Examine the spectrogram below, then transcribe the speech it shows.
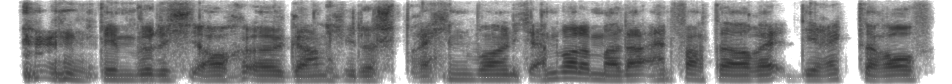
dem würde ich auch äh, gar nicht widersprechen wollen. Ich antworte mal da einfach da, direkt darauf,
